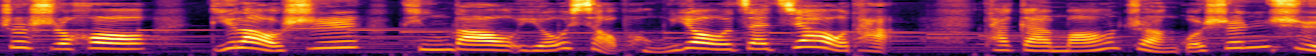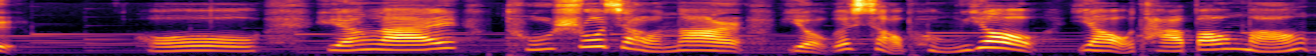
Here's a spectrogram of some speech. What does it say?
这时候，狄老师听到有小朋友在叫他，他赶忙转过身去。哦，原来图书角那儿有个小朋友要他帮忙。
